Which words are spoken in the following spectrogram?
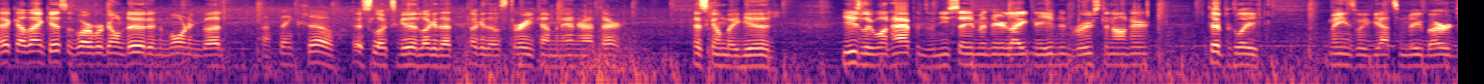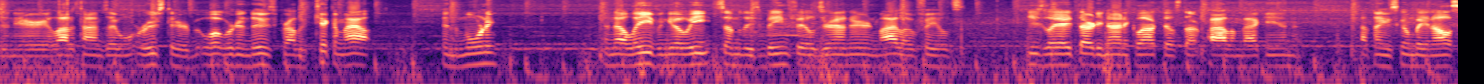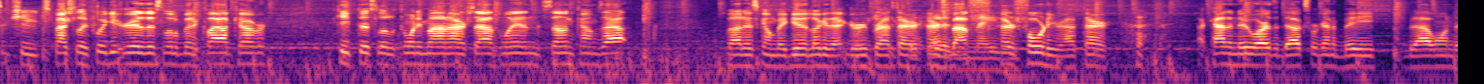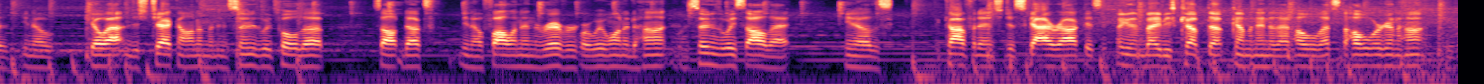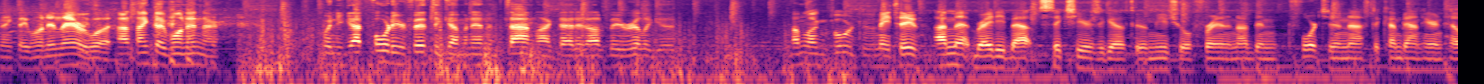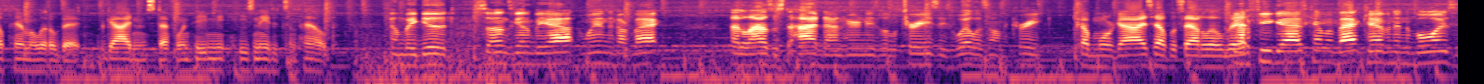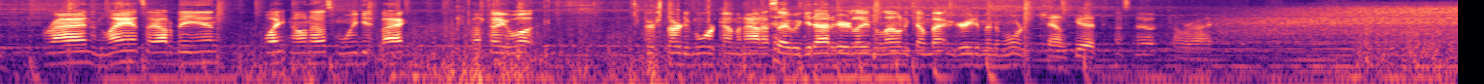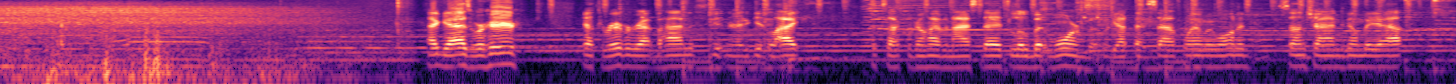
Nick, I think this is where we're gonna do it in the morning, bud. I think so. This looks good. Look at that. Look at those three coming in right there. It's gonna be good. Usually what happens when you see them in here late in the evening roosting on here, typically means we've got some new birds in the area. A lot of times they won't roost here, but what we're gonna do is probably kick them out in the morning and they'll leave and go eat some of these bean fields around there and milo fields. Usually 8.30, 9 o'clock, they'll start piling back in. I think it's gonna be an awesome shoot, especially if we get rid of this little bit of cloud cover, keep this little 20 mile an hour south wind, the sun comes out, but it's gonna be good. Look at that group right there. There's about, amazing. there's 40 right there. I kind of knew where the ducks were gonna be, but I wanted to, you know, go out and just check on them. And as soon as we pulled up, saw ducks, you know, falling in the river where we wanted to hunt. As soon as we saw that, you know, the confidence just skyrockets. Look at them babies cupped up coming into that hole. That's the hole we're gonna hunt. You think they went in there or what? I think they won in there. When you got 40 or 50 coming in at a time like that, it ought to be really good. I'm looking forward to it. Me too. I met Brady about six years ago through a mutual friend, and I've been fortunate enough to come down here and help him a little bit, guiding and stuff when he ne- he's needed some help. Gonna be good. Sun's gonna be out, wind at our back. That allows us to hide down here in these little trees, these willows on the creek. A couple more guys help us out a little bit. Got a few guys coming back, Kevin and the boys, Ryan and Lance, they ought to be in, waiting on us when we get back. I'll tell you what, there's 30 more coming out. I say we get out of here, leave them alone, and come back and greet them in the morning. Sounds good. Let's do it. All right. Hey guys, we're here. Got the river right behind us, getting ready to get light. Looks like we're gonna have a nice day. It's a little bit warm, but we got that south wind we wanted. Sunshine's gonna be out.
